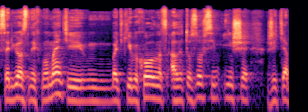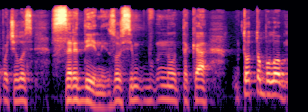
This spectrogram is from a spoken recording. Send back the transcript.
серйозних моментів. Батьки виховували нас, але то зовсім інше життя почалось з середини. Зовсім ну, така. То, то було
